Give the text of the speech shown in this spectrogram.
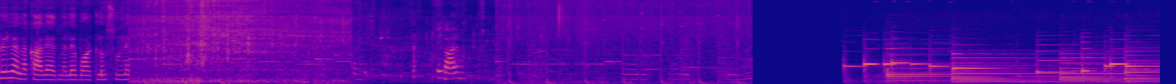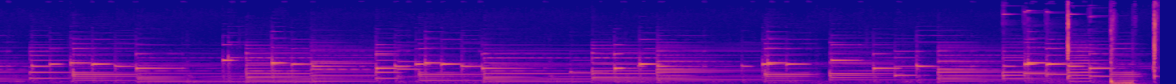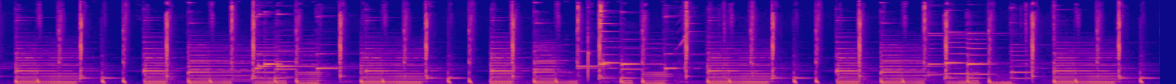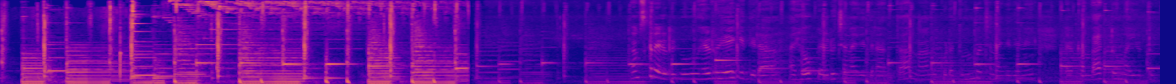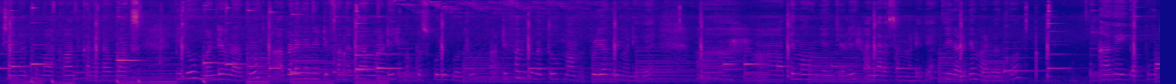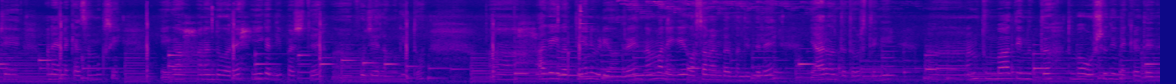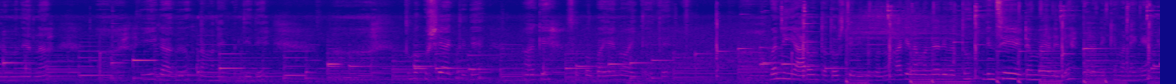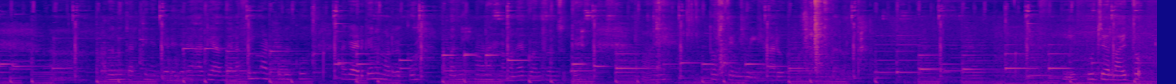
April ಎಲ್ಲ ಖಾಲಿ ಆದಮೇಲೆ ಬಾಟ್ಲು ಸುಮ್ಮನೆ ಮಂಡೇ ಆ ಬೆಳಗ್ಗೆನೇ ಟಿಫನ್ ಎಲ್ಲ ಮಾಡಿ ಮಕ್ಕಳು ಸ್ಕೂಲಿಗೆ ಹೋದರು. ಟಿಫನ್ಗೆ ಇವತ್ತು ಮಾಮೂಲಿ ಪುಳಿಯೋಗರೆ ಮಾಡಿದ್ದೆ. ಆ, ಆ, ಅತ್ತೆ ಮಾವನಿಗೆ ಅಂತೇಳಿ ಅನ್ನ ರಸ ಮಾಡಿದ್ದೆ. ಈಗ ಅಡುಗೆ ಮಾಡಬೇಕು. ಹಾಗೆ ಈಗ ಪೂಜೆ ಮನೆಯೆಲ್ಲ ಕೆಲಸ ಮುಗಿಸಿ ಈಗ ಹನ್ನೊಂದುವರೆ ಈಗ ದೀಪ ಅಷ್ಟೇ ಪೂಜೆ ಎಲ್ಲ ಮುಗೀತು. ಆ, ಹಾಗೆ ಇವತ್ತೇನು ವಿಡಿಯೋ ಅಂದರೆ ನಮ್ಮ ಮನೆಗೆ ಹೊಸ ಮೆಂಬರ್ ಬಂದಿದ್ದಾರೆ. ಯಾರು ಅಂತ ತೋರಿಸ್ತೀನಿ. ನಾನು ತುಂಬ ದಿನದ ತುಂಬ ವರ್ಷದಿಂದ ಕೇಳ್ತಾ ಇದ್ದೀನಿ ನಮ್ಮ ಮನೆಯವ್ರನ್ನ. ಆ, ಈಗ ಅದು ನಮ್ಮ ಮನೆಗೆ ಬಂದಿದೆ. ತುಂಬ ಖುಷಿ ಆಗ್ತಿದೆ. ಹಾಗೆ ಸ್ವಲ್ಪ ಭಯನೂ ಆಯ್ತೈತೆ. ಬನ್ನಿ ಯಾರು ಅಂತ ತೋರಿಸ್ತೀನಿ ನಿಮಗೂ ಹಾಗೆ ನಮ್ಮ ಮನೆಯವ್ರು ಇವತ್ತು ದಿನಸಿ ಐಟಮ್ ಹೇಳಿದೆ. ತರೋದಕ್ಕೆ ಮನೆಗೆ. ಅದನ್ನು ತರ್ತೀನಿ ಅಂತ ಹೇಳಿದ್ದಾರೆ. ಹಾಗೆ ಅದನ್ನೆಲ್ಲ ಫಿಲ್ ಮಾಡ್ಕೋಬೇಕು. ಹಾಗೆ ಅಡುಗೆನೂ ಮಾಡಬೇಕು. ಬನ್ನಿ ನೋಡೋಣ, ನಮ್ಮ ಮನೆಯವ್ರು ಬಂದರು ಅನಿಸುತ್ತೆ. ತೋರಿಸ್ತೀನಿ ನಿಮಗೆ ಯಾರು ಅಂತ. ಈ ಪೂಜೆ ಎಲ್ಲ ಆಯಿತು.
